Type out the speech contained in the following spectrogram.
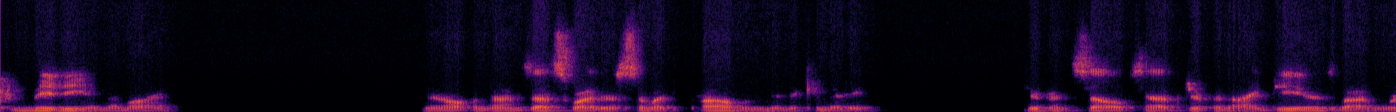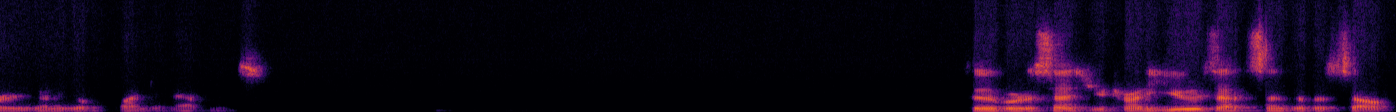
committee in the mind. And oftentimes that's why there's so much problem in the committee. Different selves have different ideas about where you're going to go find your happiness. So the Buddha says you try to use that sense of a self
